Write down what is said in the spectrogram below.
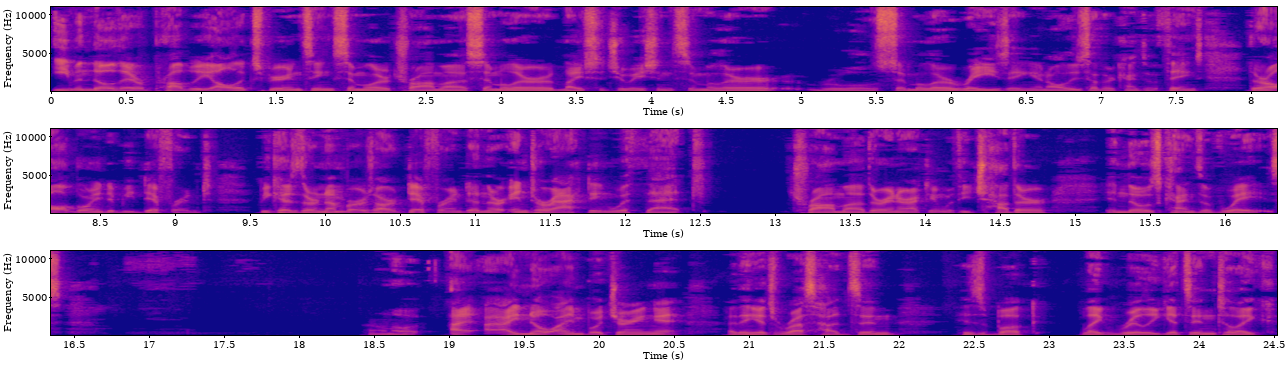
even though they're probably all experiencing similar trauma, similar life situations, similar rules, similar raising, and all these other kinds of things. They're all going to be different because their numbers are different and they're interacting with that trauma. They're interacting with each other in those kinds of ways. I don't know. I, I know I'm butchering it. I think it's Russ Hudson. His book like really gets into like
